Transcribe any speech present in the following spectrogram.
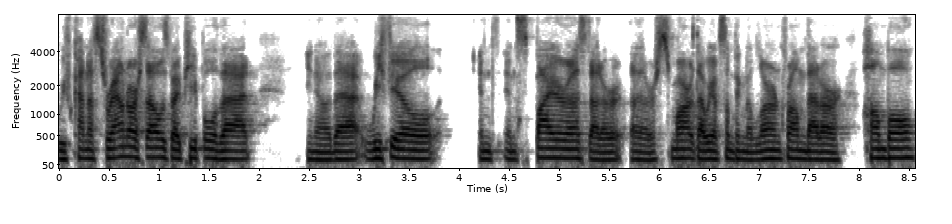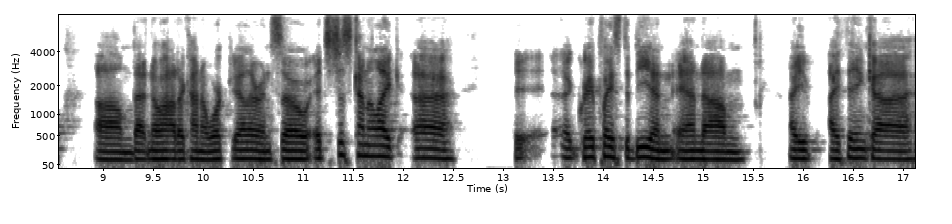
we've kind of surround ourselves by people that you know that we feel in, inspire us, that are that are smart, that we have something to learn from, that are humble, um, that know how to kind of work together. And so it's just kind of like uh, a great place to be. And and um, I I think. Uh,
